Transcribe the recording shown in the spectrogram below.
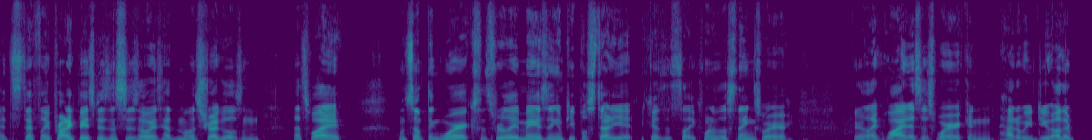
it's definitely product-based businesses always have the most struggles, and that's why when something works, it's really amazing and people study it because it's like one of those things where they're like, why does this work, and how do we do other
